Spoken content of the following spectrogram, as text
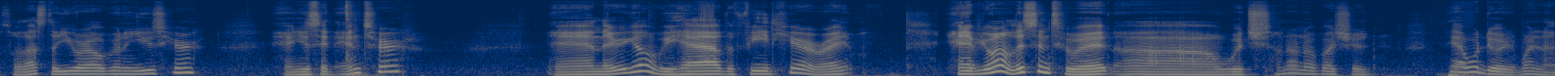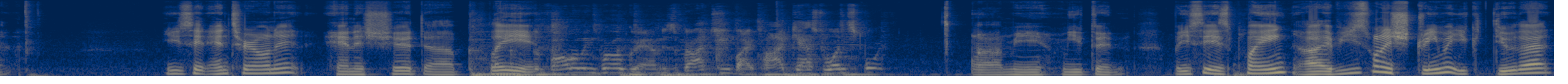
So that's the URL we're going to use here. And you just hit enter. And there you go. We have the feed here, right? And if you want to listen to it, uh, which I don't know if I should, yeah, we'll do it. Why not? You just hit enter on it, and it should uh, play it. The following program is brought to you by Podcast One Sport. Uh, me muted, but you see it's playing. Uh, if you just want to stream it, you could do that.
